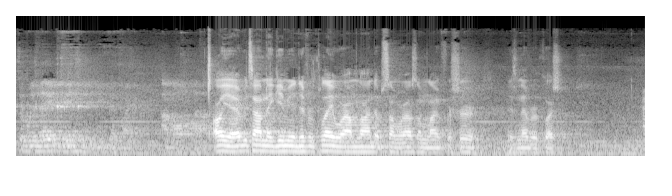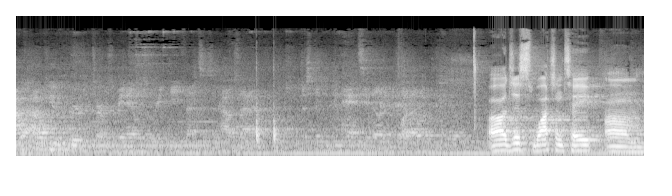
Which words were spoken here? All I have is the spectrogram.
So when they mentioned you've been like, I'm all out. Oh yeah, every time they give me a different play where I'm lined up somewhere else, I'm like, for sure, it's never a question. How, how have you improved in terms of being able to read defenses, and how's that just enhancing the play? Uh, just watching tape, um,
